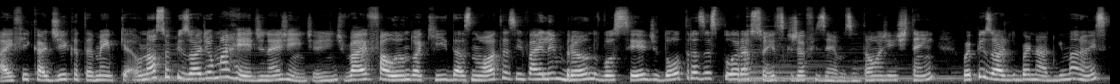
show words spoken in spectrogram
Aí fica a dica também, porque o nosso episódio é uma rede, né, gente? A gente vai falando aqui das notas e vai lembrando você de outras explorações que já fizemos. Então a gente tem o episódio do Bernardo Guimarães,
